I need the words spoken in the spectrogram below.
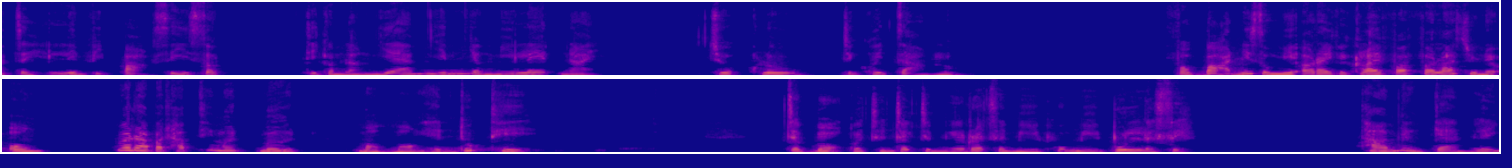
บจะเห็นริมฝีปากสีสด ที่กำลังแย้มยิ้มอย่างมีเล่ห์ใน ชั่วครู่จึงค่อยจางลงฝาบาทนี่ทรงมีอะไรคล้ายๆฟอสฟอรัสอยู่ในองค์ เวลาประทับที่มืดมืดหม่อมมองเห็นทุกที จะบอกว่าฉันชักจะมีรัศมีผู้มีบุญละสิ ถามหนึ่งแกมเล่น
